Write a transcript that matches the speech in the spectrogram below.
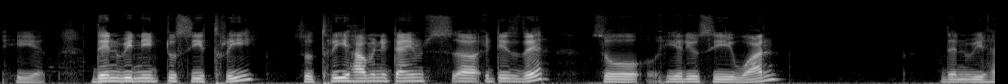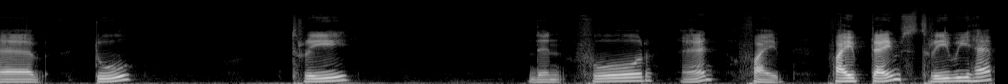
here. Then we need to see 3 so 3 how many times uh, it is there? So here you see 1 then we have 2 3 then 4 and 5 5 times 3 we have.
